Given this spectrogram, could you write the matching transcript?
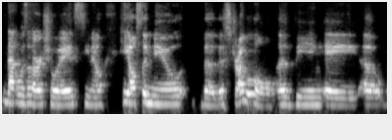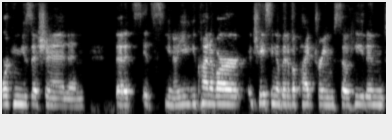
that was our choice. You know, he also knew the the struggle of being a, a working musician and that it's it's you know you, you kind of are chasing a bit of a pipe dream. So he didn't.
